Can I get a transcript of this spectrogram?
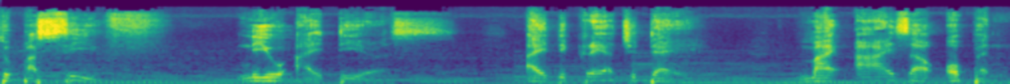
to perceive new ideas. I declare today, my eyes are open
